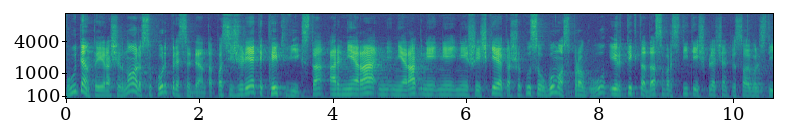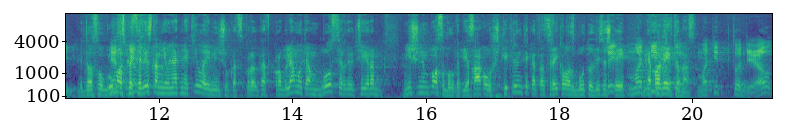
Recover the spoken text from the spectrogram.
būtent tai ir aš ir noriu sukurti precedentą, pasižiūrėti, kaip vyksta, ar nėra, nėra neišaiškėję kažkokių saugumo spragų ir tik tada svarstyti išplečiant visoje valstybėje. Bet dėl saugumo Nes specialistam jau net nekyla į minčių, kad, kad problemų ten bus ir čia yra nišinim impossible, kaip jie sako, užtikrinti, kad tas reikalas būtų visiškai tai matyt, nepaveiktinas. Matyt, todėl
